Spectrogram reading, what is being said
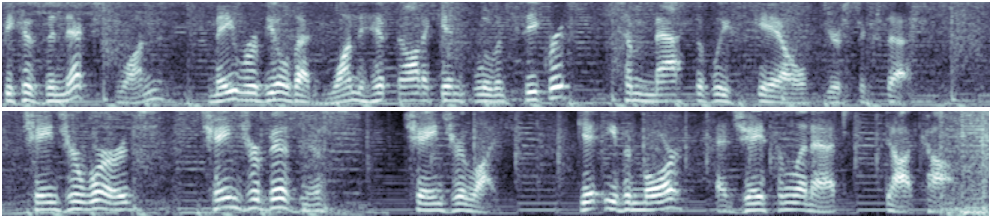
because the next one may reveal that one hypnotic influence secret to massively scale your success. Change your words, change your business, change your life. Get even more at jasonlinett.com.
